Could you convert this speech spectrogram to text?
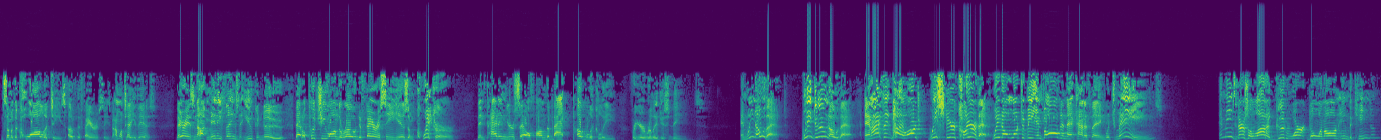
and some of the qualities of the Pharisees. But I'm going to tell you this. There is not many things that you could do that'll put you on the road to Phariseeism quicker than patting yourself on the back publicly for your religious deeds. And we know that. We do know that. And I think by and large, we steer clear of that. We don't want to be involved in that kind of thing, which means it means there's a lot of good work going on in the kingdom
